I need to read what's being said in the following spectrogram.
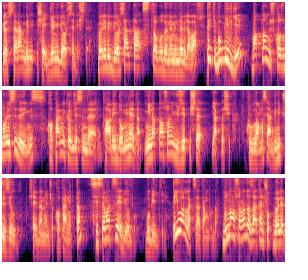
gösteren bir şey gemi görseli işte. Böyle bir görsel ta Strabo döneminde bile var. Peki bu bilgi Batlamyus kozmolojisi dediğimiz Kopernik öncesinde tarihi domine eden milattan sonra 170'te yaklaşık kurgulanması yani 1300 yıl şeyden önce Kopernik'ten sistematize ediyor bu bu bilgiyi. Ve yuvarlak zaten burada. Bundan sonra da zaten çok böyle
